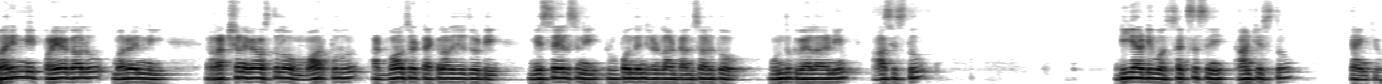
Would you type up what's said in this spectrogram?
మరిన్ని ప్రయోగాలు మరిన్ని రక్షణ వ్యవస్థలో మార్పులు అడ్వాన్స్డ్ టెక్నాలజీతోటి మిస్సైల్స్ని రూపొందించడం లాంటి అంశాలతో ముందుకు వెళ్ళాలని ఆశిస్తూ డిఆర్డిఓ సక్సెస్ని కాంక్షిస్తూ థ్యాంక్ యూ.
